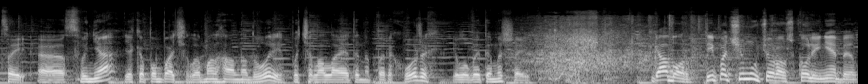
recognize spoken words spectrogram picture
Цей е, свиня, яка побачила мангал на дворі, почала лаяти на перехожих і ловити мишей. Gabor, ty почему вчера в школе не был?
